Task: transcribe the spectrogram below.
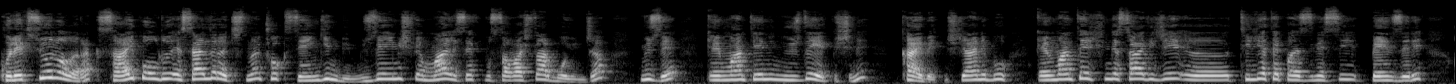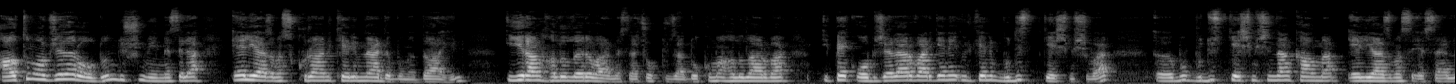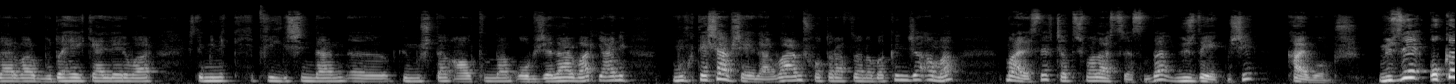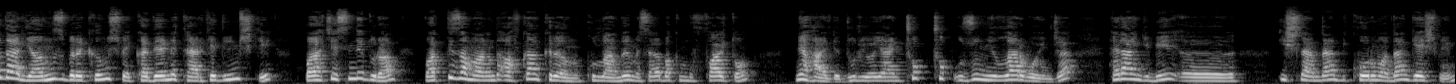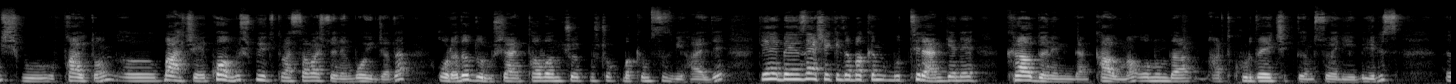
Koleksiyon olarak sahip olduğu eserler açısından çok zengin bir müzeymiş ve maalesef bu savaşlar boyunca müze envanterinin %70'ini kaybetmiş. Yani bu envanter içinde sadece e, Tilyatep hazinesi benzeri altın objeler olduğunu düşünmeyin. Mesela el yazması Kur'an-ı Kerimler de buna dahil. İran halıları var mesela çok güzel. Dokuma halılar var. İpek objeler var. Gene ülkenin Budist geçmişi var. E, bu Budist geçmişinden kalma el yazması eserler var. Buda heykelleri var. İşte minik fil dişinden, e, gümüşten, altından objeler var. Yani muhteşem şeyler varmış fotoğraflarına bakınca ama maalesef çatışmalar sırasında %70'i kaybolmuş. Müze o kadar yalnız bırakılmış ve kaderine terk edilmiş ki bahçesinde duran vakti zamanında Afgan kralının kullandığı mesela bakın bu fayton ne halde duruyor. Yani çok çok uzun yıllar boyunca herhangi bir e, işlemden bir korumadan geçmemiş bu fayton e, bahçeye konmuş. Büyük ihtimal savaş dönemi boyunca da orada durmuş. Yani tavanı çökmüş çok bakımsız bir halde. Gene benzer şekilde bakın bu tren gene kral döneminden kalma. Onun da artık hurdaya çıktığını söyleyebiliriz. Ee,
